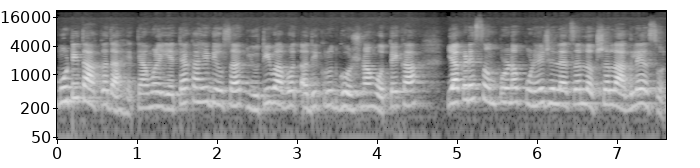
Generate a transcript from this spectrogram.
मोठी ताकद आहे. त्यामुळे येत्या काही दिवसात युतीबाबत अधिकृत घोषणा होते का? याकडे संपूर्ण पुणे जिल्ह्याचं लक्ष लागले असून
